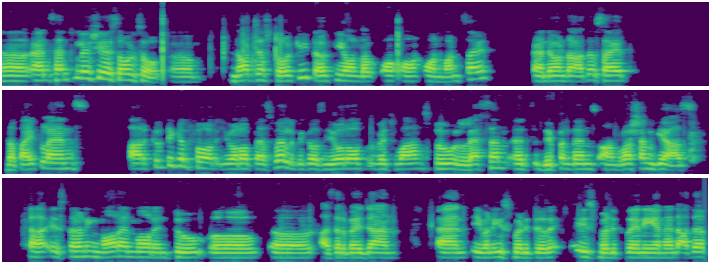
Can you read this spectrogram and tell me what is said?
uh, and Central Asia is also uh, not just Turkey. Turkey on the on, on one side, and on the other side, the pipelines are critical for Europe as well because Europe, which wants to lessen its dependence on Russian gas, uh, is turning more and more into uh, uh, Azerbaijan and even East, Mediter- East Mediterranean and other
